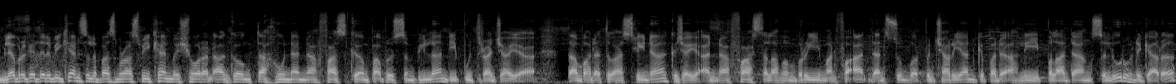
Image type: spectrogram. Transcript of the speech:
Beliau berkata demikian selepas merasmikan mesyuarat agung tahunan nafas ke-49 di Putrajaya. Tambah Datuk Haslina, kejayaan nafas telah memberi manfaat dan sumber pencarian kepada ahli peladang seluruh negara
